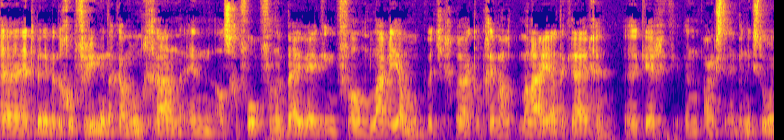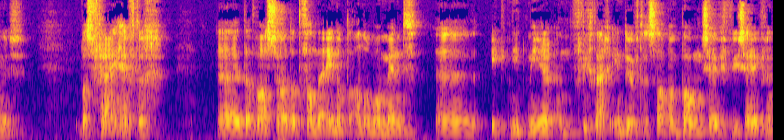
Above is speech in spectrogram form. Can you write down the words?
Uh, en toen ben ik met een groep vrienden naar Cameroen gegaan en als gevolg van een bijwerking van Lariam, wat je gebruikt om geen malaria te krijgen, kreeg ik een angst- en paniekstoornis. Het was vrij heftig. Dat was zo dat van de een op de andere moment uh, ik niet meer een vliegtuig in durfde te stappen, een Boeing 747.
